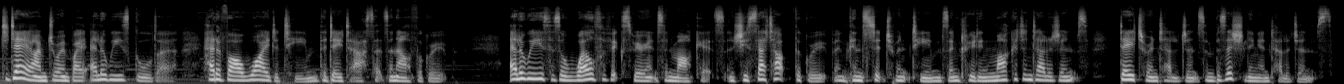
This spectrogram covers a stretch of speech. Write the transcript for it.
Today I'm joined by Eloise Goulder, head of our wider team, the Data Assets and Alpha Group. Eloise has a wealth of experience in markets, and she set up the group and constituent teams, including market intelligence, data intelligence, and positioning intelligence.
